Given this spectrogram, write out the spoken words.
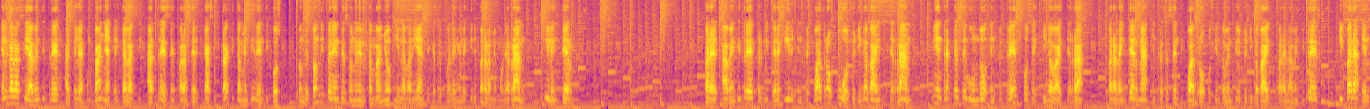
El Galaxy A23 al que le acompaña el Galaxy A13 para ser casi prácticamente idénticos, donde son diferentes son en el tamaño y en la variante que se pueden elegir para la memoria RAM y la interna. Para el A23 permite elegir entre 4 u 8 GB de RAM, mientras que el segundo entre 3 o 6 GB de RAM. Para la interna entre 64 o 128 GB para el A23 y para el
